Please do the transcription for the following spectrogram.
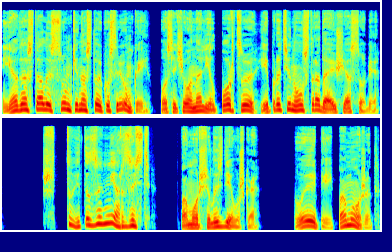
Я достал из сумки настойку с рюмкой, после чего налил порцию и протянул страдающей особе. «Что это за мерзость?» — поморщилась девушка. «Выпей, поможет.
